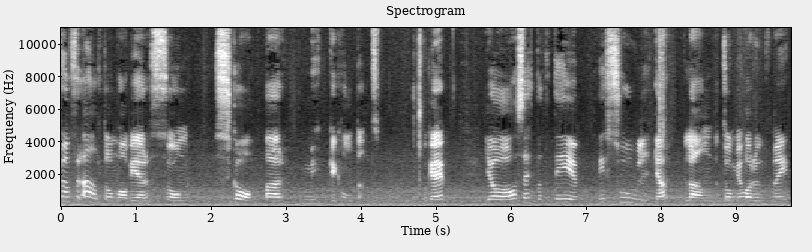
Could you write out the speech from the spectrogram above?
framför allt de av er som skapar mycket content. Okej? Okay? Jag har sett att det är det är så olika bland de jag har runt mig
